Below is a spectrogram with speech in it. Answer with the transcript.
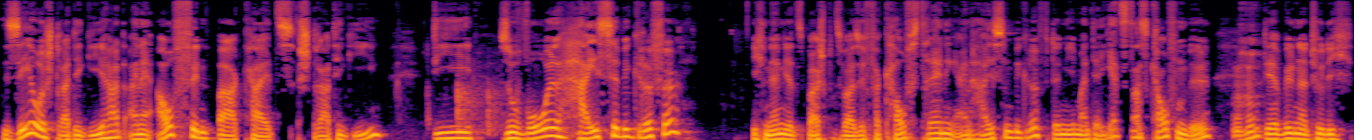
SEO-Strategie hat, eine Auffindbarkeitsstrategie, die sowohl heiße Begriffe, ich nenne jetzt beispielsweise Verkaufstraining einen heißen Begriff, denn jemand, der jetzt das kaufen will, mhm. der will natürlich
